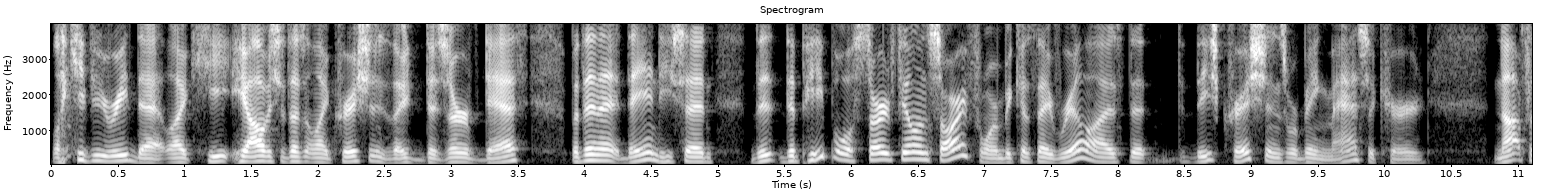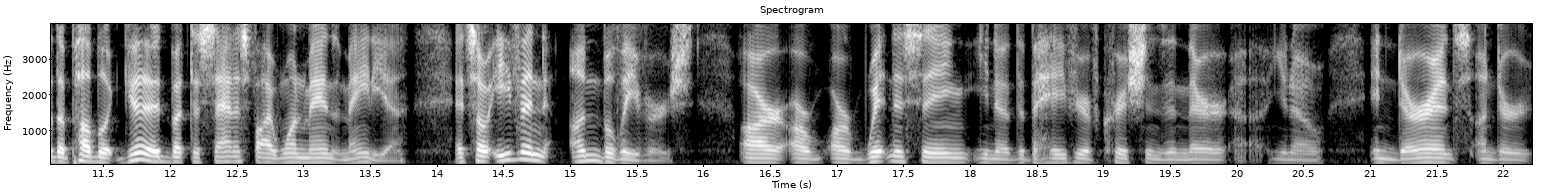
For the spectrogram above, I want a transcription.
like, if you read that, like, he, he obviously doesn't like Christians, they deserve death. But then at the end, he said the, the people started feeling sorry for him because they realized that these Christians were being massacred not for the public good, but to satisfy one man's mania. And so even unbelievers are are, are witnessing, you know, the behavior of Christians and their, uh, you know, endurance under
